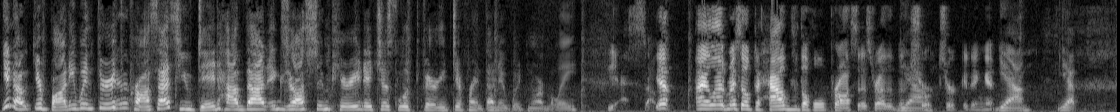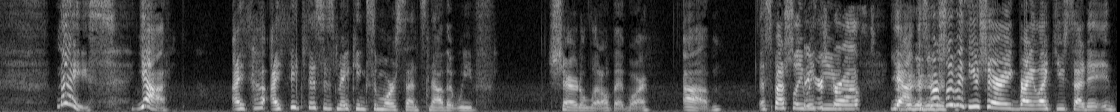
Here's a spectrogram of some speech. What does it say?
you know your body went through its process. You did have that exhaustion period. It just looked very different than it would normally. Yes. So. Yep. I allowed myself to have the whole process rather than Yeah. short circuiting it. Yeah. Yep. Nice. Yeah. I th- I think this is making some more sense now that we've shared a little bit more. Um, especially Fingers with you. crossed. Yeah, especially with you sharing, right? Like you said, it,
